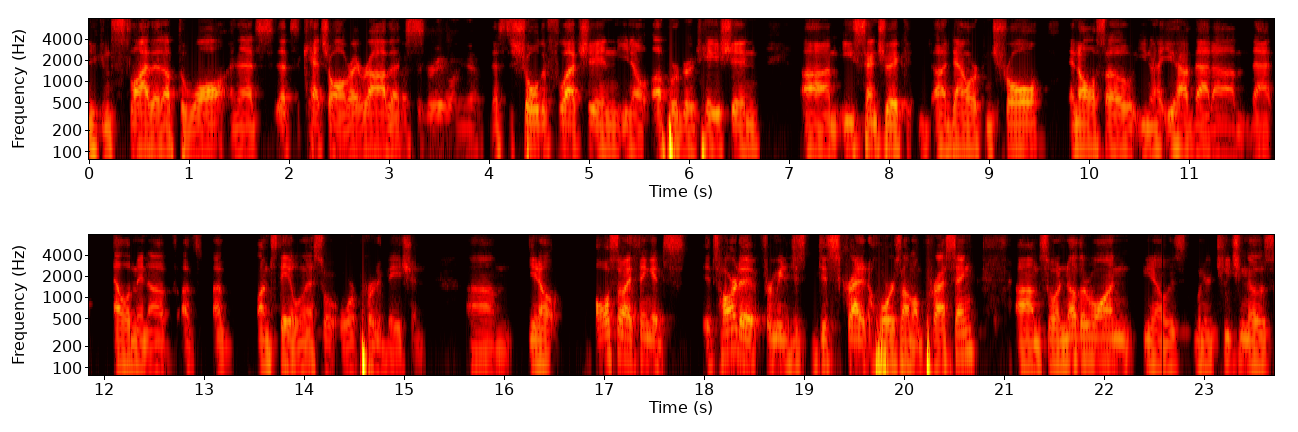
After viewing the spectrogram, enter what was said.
And you can slide that up the wall, and that's that's the catch all, right, Rob? That's, that's a great one. Yeah. That's the shoulder flexion. You know, upward rotation, um, eccentric uh, downward control, and also you know you have that um, that element of, of, of unstableness or, or perturbation. Um, you know, also I think it's it's hard to, for me to just discredit horizontal pressing. Um, so another one, you know, is when you're teaching those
